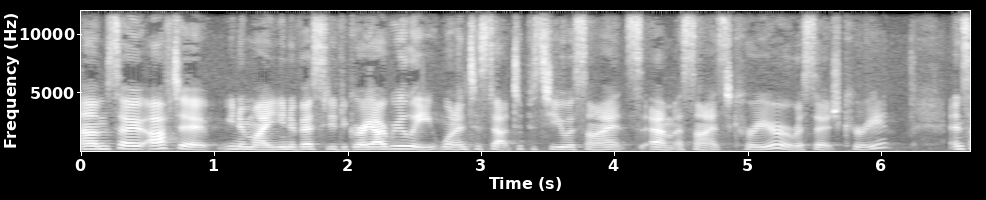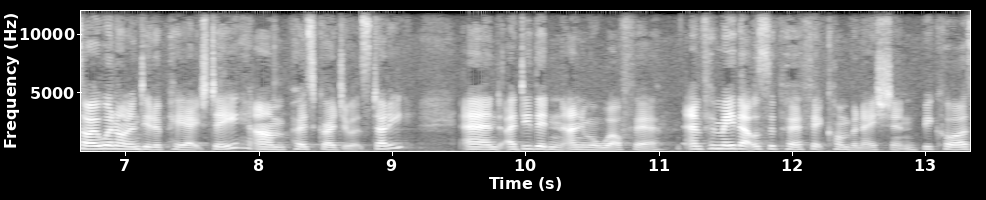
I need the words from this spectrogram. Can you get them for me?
Um, so after you know, my university degree, I really wanted to start to pursue a science, um, a science career a research career. And so I went on and did a PhD, um, postgraduate study, and I did it in animal welfare. And for me, that was the perfect combination because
